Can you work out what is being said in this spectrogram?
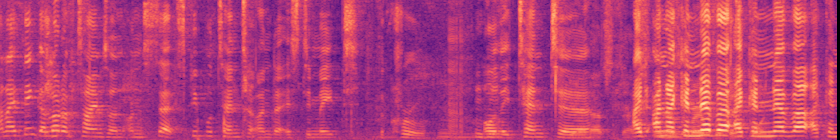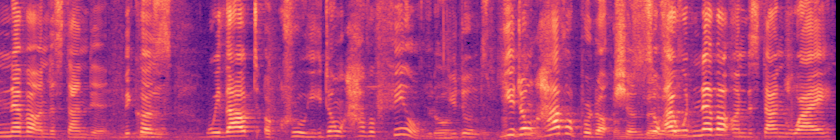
And I think a lot of times on, on sets, people tend to underestimate the crew, mm-hmm. or they tend to. Yeah, that's- that's- I, and I that's a can never, I can point. never, I can never understand it mm-hmm. because without a crew, you don't have a film. You don't. you don't you don't have a production. So I would never understand why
